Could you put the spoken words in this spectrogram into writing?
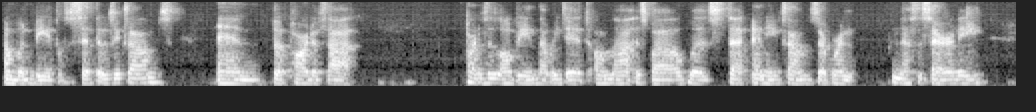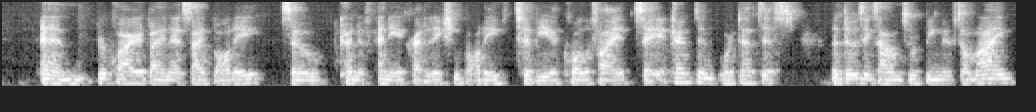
and wouldn't be able to sit those exams. Um, but part of that, part of the lobbying that we did on that as well was that any exams that weren't necessarily um, required by an outside body so, kind of any accreditation body to be a qualified, say, accountant or dentist, that those exams would be moved online.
